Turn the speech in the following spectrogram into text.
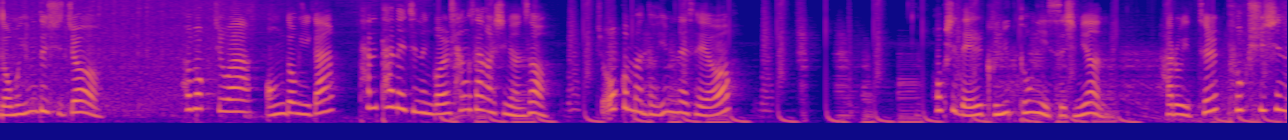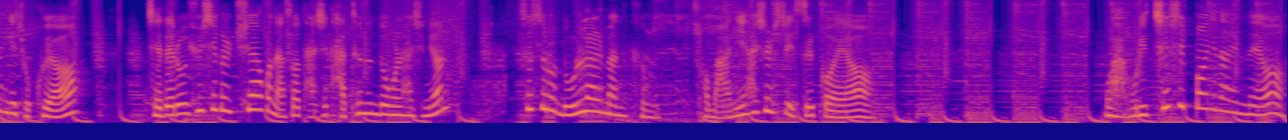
너무 힘드시죠? 허벅지와 엉덩이가 탄탄해지는 걸 상상하시면서 조금만 더 힘내세요. 혹시 내일 근육통이 있으시면 하루 이틀 푹 쉬시는 게 좋고요. 제대로 휴식을 취하고 나서 다시 같은 운동을 하시면 스스로 놀랄 만큼 더 많이 하실 수 있을 거예요. 와, 우리 70번이나 했네요.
